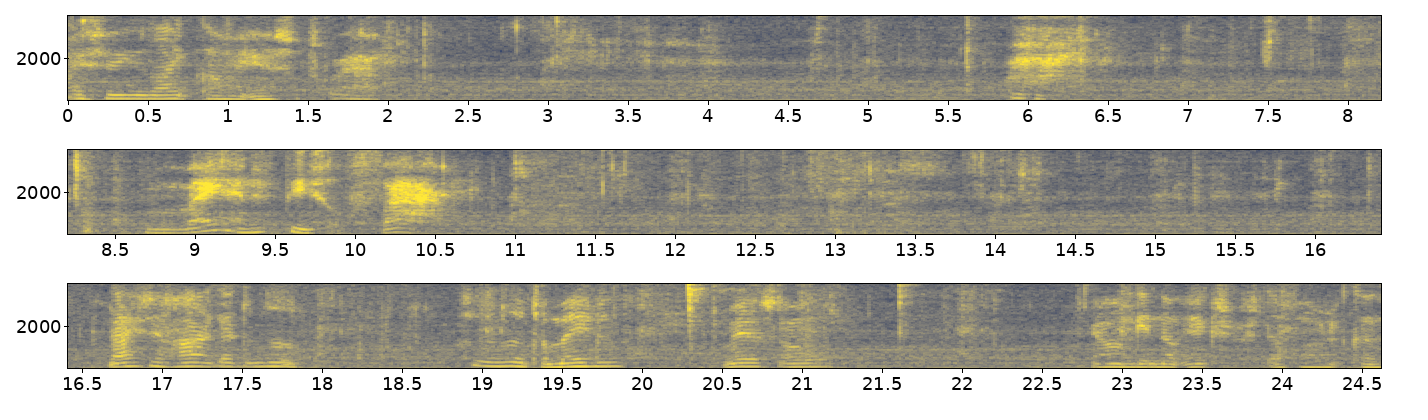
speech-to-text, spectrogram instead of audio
Make sure you like, comment, and subscribe. Man, this piece of fire. Nice and hot. Got the little, the little tomato, tomato sauce. I don't get no extra stuff on it because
